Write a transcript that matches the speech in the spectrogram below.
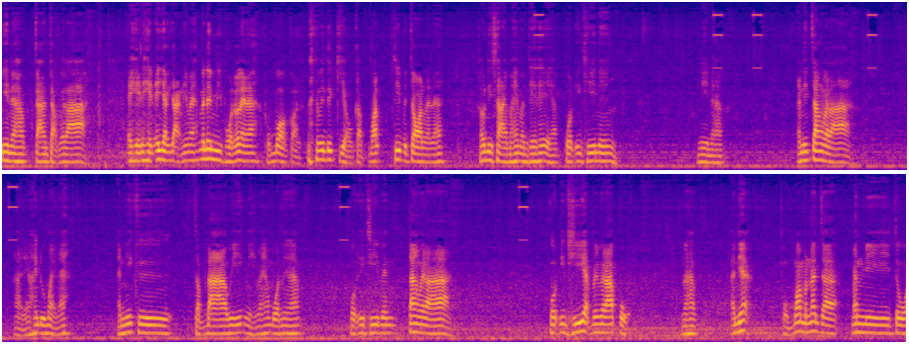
นี่นะครับ การจับเวลา ไอเห็นเห็นไออย่างอย่างนี้ไหมไม่ได้มีผลอะไรนะ ผมบอกก่อน ไม่ได้เกี่ยวกับวัดที่ประจรอะไรนะ เขาดีไซน์มาให้มันเท่ๆครับ กดอีกทีนึง นี่นะครับ อันนี้จ้างเวลา อ่าเดี๋ยวให้ดูใหม่นะ อันนี้คือ สัปดาห์วีคนี่เห็นไหมข้างบนนี่นะครับ กดอีกทีเป็นตั้งเวลา กดอีกทีอะเป็นเวลาปลุกนะครับ อันเนี้ยผมว่ามันน่าจะมันมีตัว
